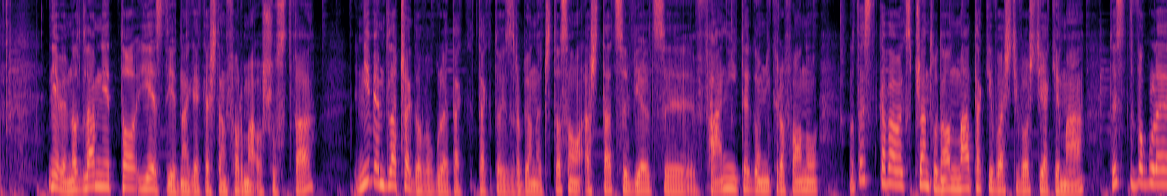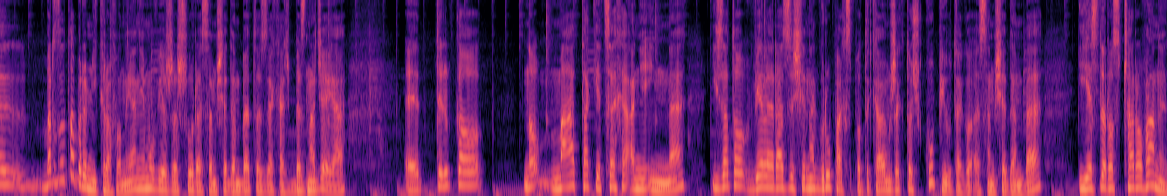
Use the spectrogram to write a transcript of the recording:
nie wiem, no dla mnie to jest jednak jakaś tam forma oszustwa. Nie wiem dlaczego w ogóle tak, tak to jest zrobione. Czy to są aż tacy wielcy fani tego mikrofonu? No to jest kawałek sprzętu, no on ma takie właściwości, jakie ma. To jest w ogóle bardzo dobry mikrofon. Ja nie mówię, że Shure SM7B to jest jakaś beznadzieja, tylko no, ma takie cechy, a nie inne i za to wiele razy się na grupach spotykałem, że ktoś kupił tego SM7B i jest rozczarowany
